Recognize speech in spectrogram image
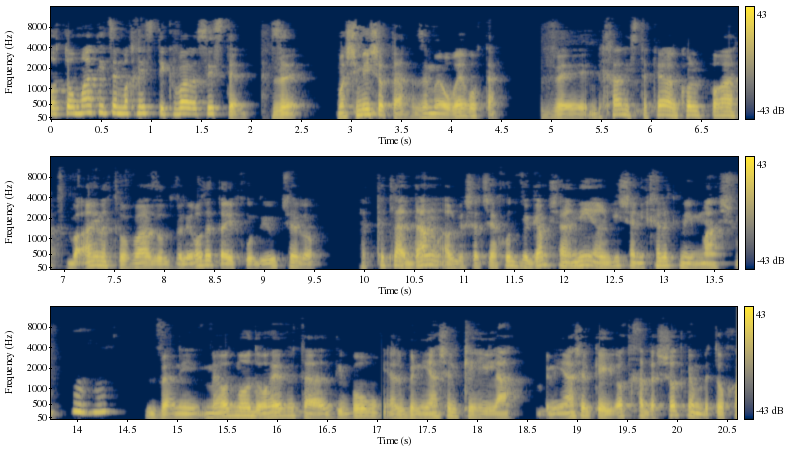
אוטומטית זה מכניס תקווה לסיסטם. זה משמיש אותה, זה מעורר אותה. ובכלל להסתכל על כל פרט בעין הטובה הזאת ולראות את הייחודיות שלו. לתת לאדם הרגשת שייכות וגם שאני ארגיש שאני חלק ממשהו. Mm-hmm. ואני מאוד מאוד אוהב את הדיבור על בנייה של קהילה, בנייה של קהילות חדשות גם בתוך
